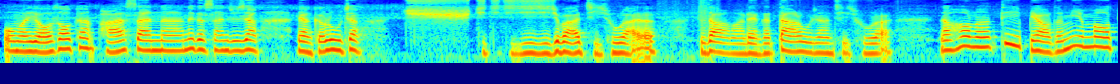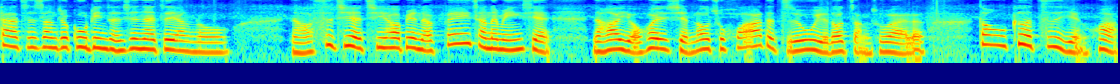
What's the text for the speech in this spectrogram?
我们有时候看爬山呢？那个山就这样，两个路这样，嘘，挤挤挤挤挤就把它挤出来了，知道了吗？两个大路这样挤出来，然后呢，地表的面貌大致上就固定成现在这样喽。然后四季的气候变得非常的明显，然后有会显露出花的植物也都长出来了，动物各自演化，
